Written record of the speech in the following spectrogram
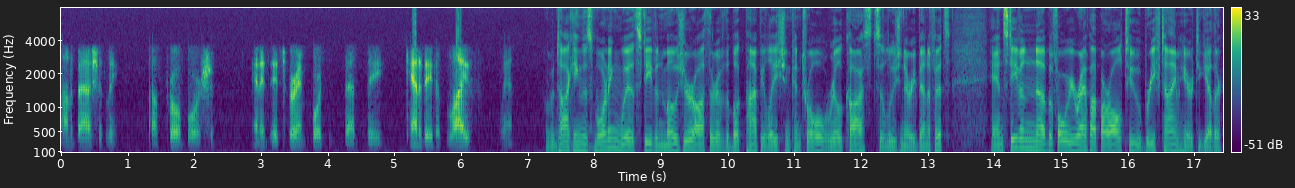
unabashedly uh, pro-abortion, and it, it's very important that the candidate of life win. We've been talking this morning with Steven Mosher, author of the book Population Control Real Costs, Illusionary Benefits. And Steven, uh, before we wrap up our all too brief time here together,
